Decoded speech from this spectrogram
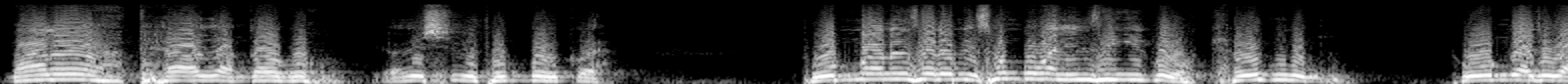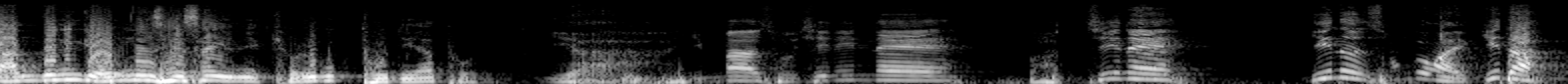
나는 대학 안 가고 열심히 돈 벌 거야 돈 많은 사람이 성공한 인생이고 결국은 돈 가지고 안 되는 게 없는 세상이니 결국 돈이야 돈. 이야 임마 소신 있네. 멋지네. 니는 성공할 기다.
